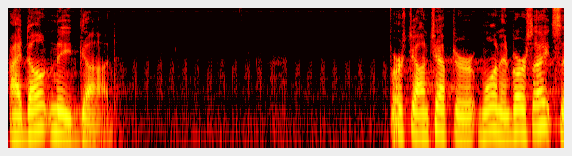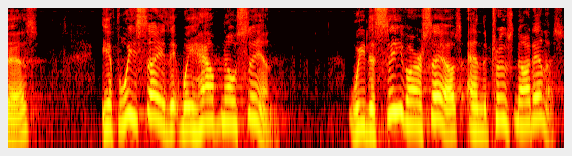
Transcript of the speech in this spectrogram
I don't need God. 1 John chapter 1 and verse 8 says, If we say that we have no sin, we deceive ourselves and the truth's not in us.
